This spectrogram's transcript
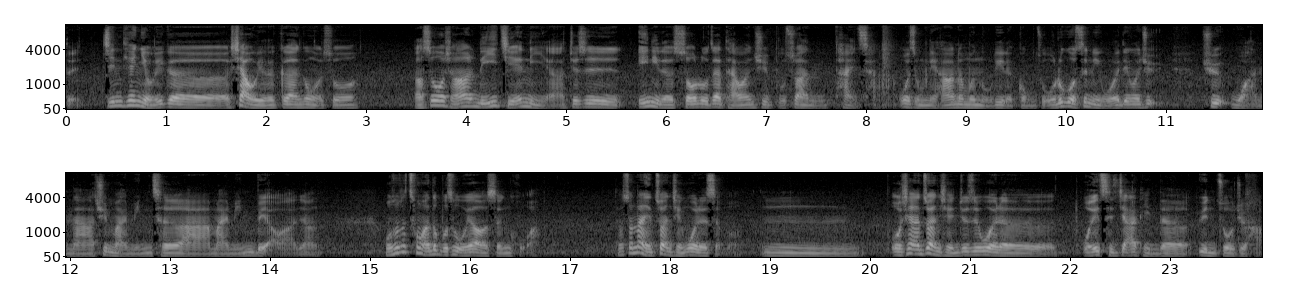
对，今天有一个下午有个个案跟我说，老师，我想要理解你啊，就是以你的收入在台湾区不算太差，为什么你还要那么努力的工作？我如果是你，我一定会去去玩呐，去买名车啊，买名表啊，这样。我说，这从来都不是我要的生活啊。他说，那你赚钱为了什么？嗯，我现在赚钱就是为了维持家庭的运作就好。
